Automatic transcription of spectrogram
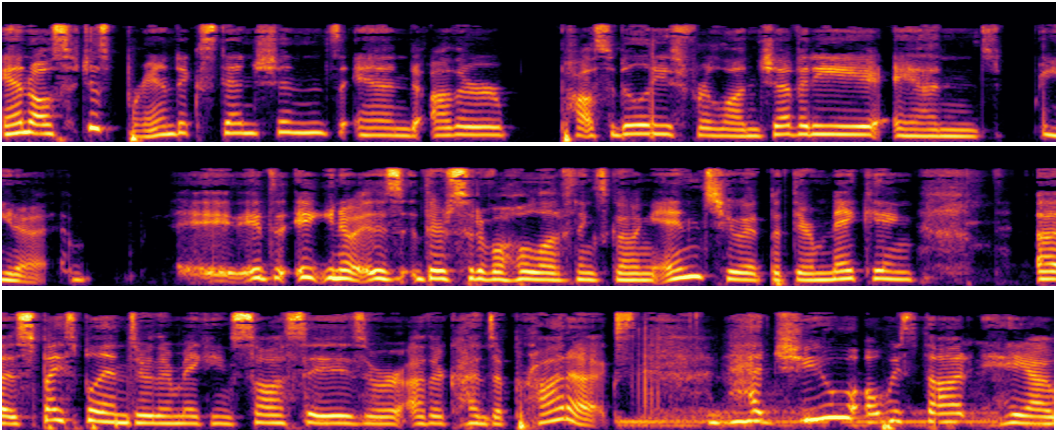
and also just brand extensions and other possibilities for longevity and you know it, it, you know is there's sort of a whole lot of things going into it but they're making uh, spice blends or they're making sauces or other kinds of products. Had you always thought hey I,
